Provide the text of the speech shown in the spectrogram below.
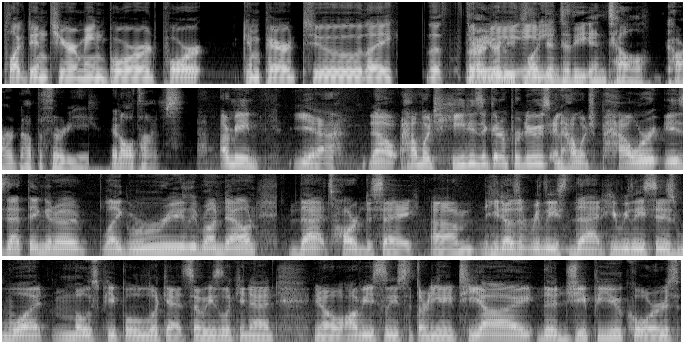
plugged into your main board port compared to like the Yeah, you're going to be plugged into the Intel card, not the 38 at all times. I mean, yeah. Now, how much heat is it going to produce and how much power is that thing going to like really run down? That's hard to say. Um, he doesn't release that. He releases what most people look at. So he's looking at, you know, obviously it's the 38 Ti. The GPU cores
